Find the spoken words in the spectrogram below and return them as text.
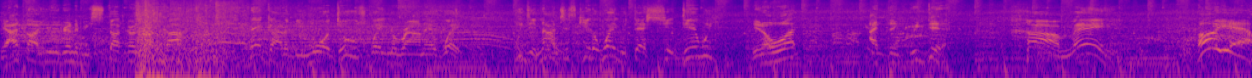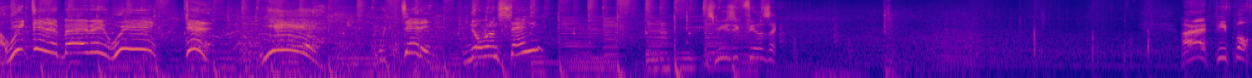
Yeah, I thought you were gonna be stuck under a cop. There gotta be more dudes waiting around that way. We did not just get away with that shit, did we? You know what? I think we did. Oh, man. Oh yeah, we did it, baby! We did it! Yeah! We did it! You know what I'm saying? This music feels like... All right, people.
